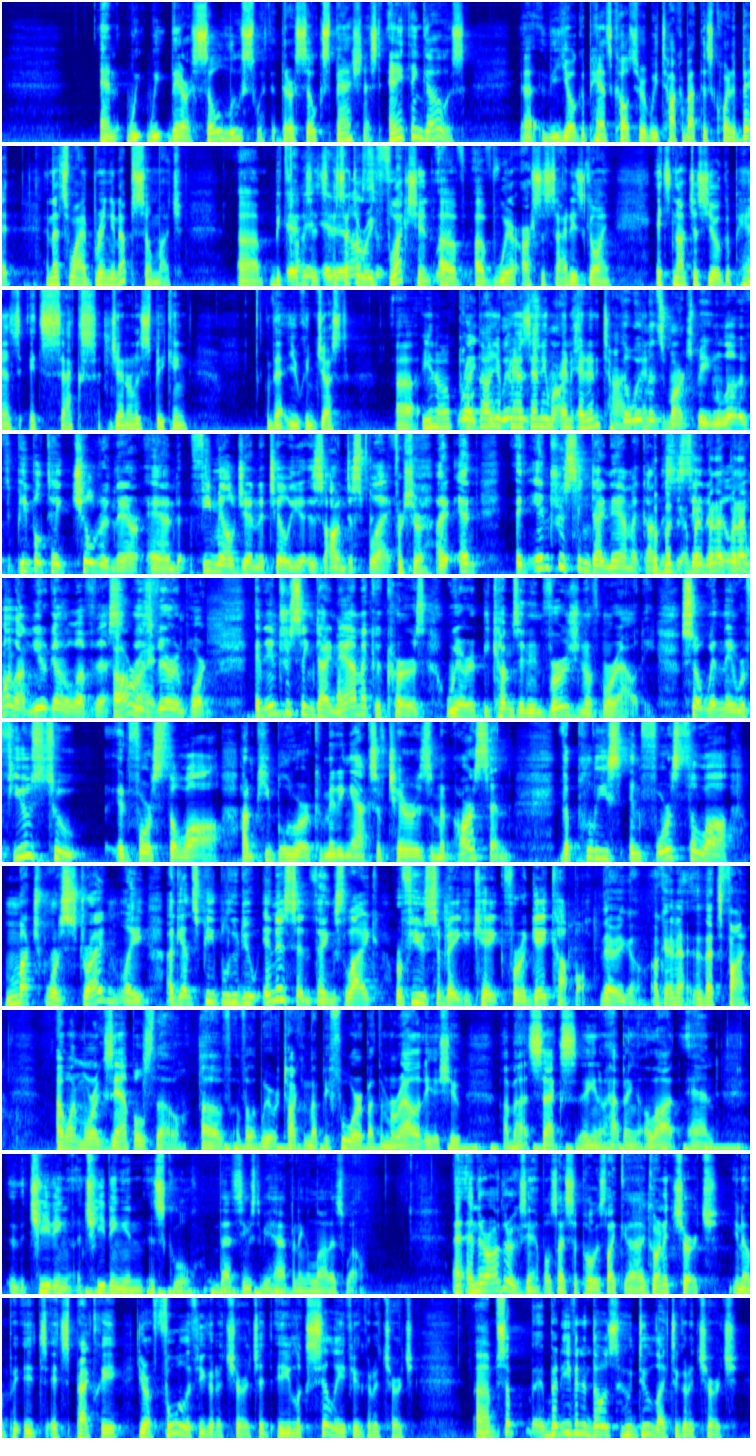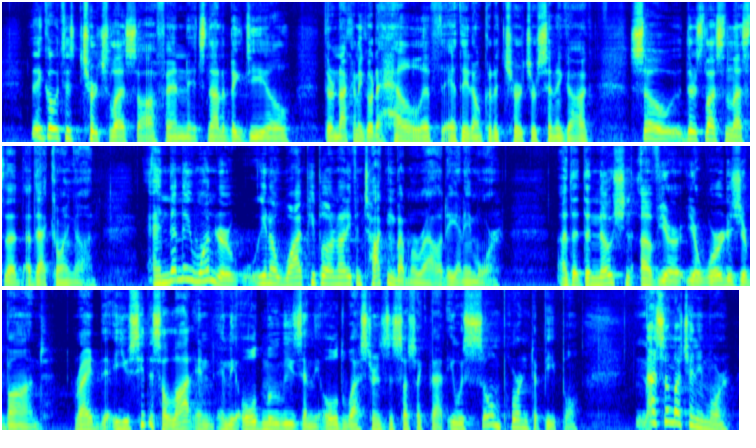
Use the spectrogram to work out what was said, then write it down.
And we, we, they are so loose with it. They're so expansionist. Anything goes. Uh, the yoga pants culture, we talk about this quite a bit. And that's why I bring it up so much. Uh, because And it- it's, and it's it such a also- reflection of, of where our society is going. It's not just yoga pants, it's sex, generally speaking, that you can just, uh, you know, pull down your pants anywhere March. at, at any time. The And- Women's March being lo- people take children there, and female genitalia is on display For sure. I, and an interesting dynamic on But- the sustainability. but- but I- but I Hold on, you're going to love this. All This is very important. An interesting dynamic occurs where it becomes an inversion of morality. So when they refuse to enforce the law on people who are committing acts of terrorism and arson, the police enforce the law much more stridently against people who do innocent things like refuse to bake a cake for a gay couple. There you go. Okay, that's fine. I want more examples, though, of, of what we were talking about before about the morality issue, about sex, you know, happening a lot, and cheating, cheating in, school. That seems to be happening a lot as well. And, and there are other examples, I suppose, like uh, going to church. You know, it's it's practically you're a fool if you go to church. It, you look silly if you go to church. Um, so, but even those who do like to go to church, they go to church less often. It's not a big deal. They're not going to go to hell if, if they don't go to church or synagogue. So there's less and less of that, of that going on. And then they wonder, you know, why people are not even talking about morality anymore. Uh, that the notion of your, your word is your bond, right? You see this a lot in, in the old movies and the old westerns and such like that. It was so important to people. Not so much anymore.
